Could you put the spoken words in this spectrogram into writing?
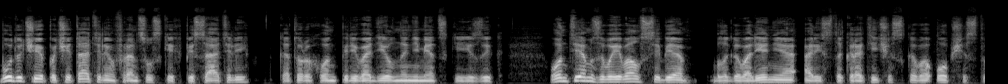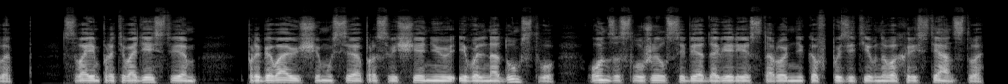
Будучи почитателем французских писателей, которых он переводил на немецкий язык, он тем завоевал себе благоволение аристократического общества, своим противодействием – пробивающемуся просвещению и вольнодумству, он заслужил себе доверие сторонников позитивного христианства,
